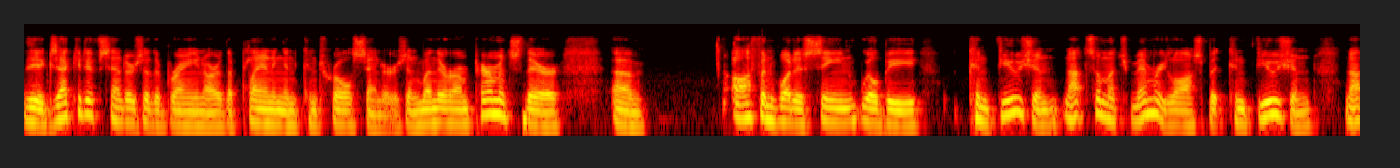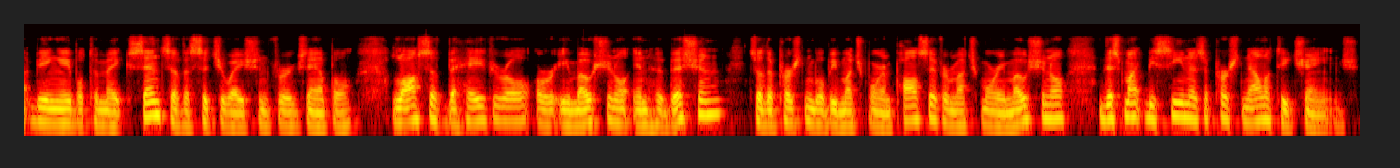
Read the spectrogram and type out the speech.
The executive centers of the brain are the planning and control centers, and when there are impairments there, um, often what is seen will be confusion, not so much memory loss, but confusion, not being able to make sense of a situation, for example, loss of behavioral or emotional inhibition. So the person will be much more impulsive or much more emotional. This might be seen as a personality change.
